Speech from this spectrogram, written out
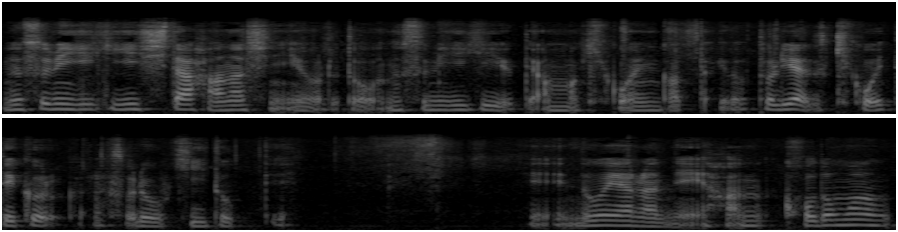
盗み聞きした話によると盗み聞き言ってあんま聞こえんかったけどとりあえず聞こえてくるからそれを聞いとって、えー、どうやらねは子供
